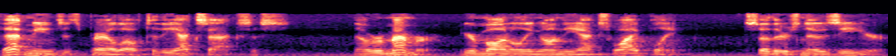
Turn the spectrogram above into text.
that means it's parallel to the x-axis. Now remember, you're modeling on the xy plane, so there's no z here.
